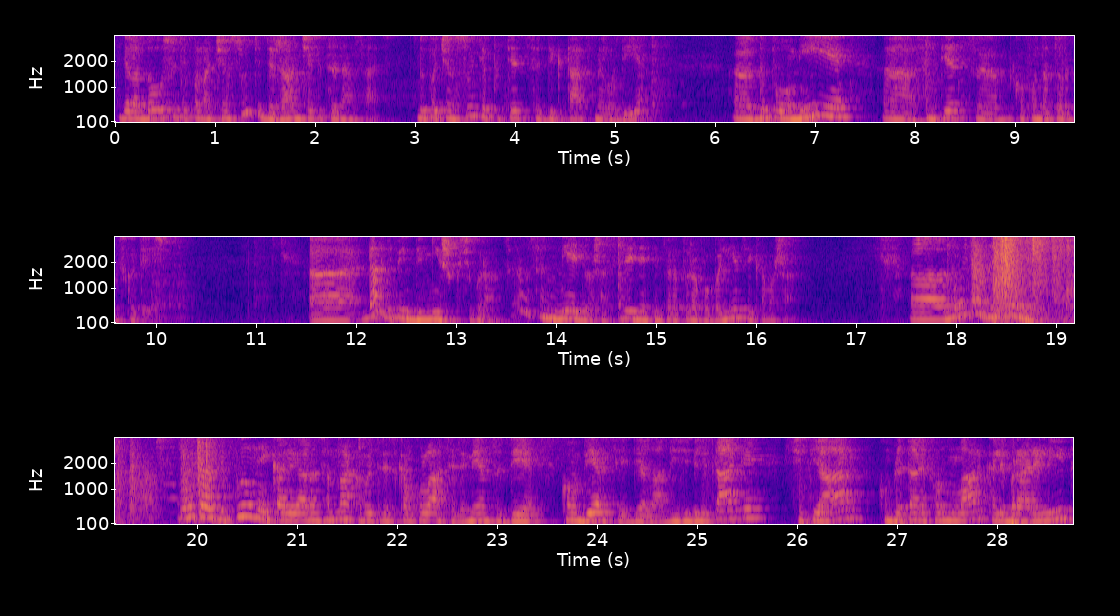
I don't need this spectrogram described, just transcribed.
de la 200 până la 500 deja începeți să dansați. După 500 puteți să dictați melodia, uh, după 1000 uh, sunteți uh, cofondator discoteci. Dar depinde de niș cu siguranță. Însă în mediu, așa, srednia temperatura pe bălniță e cam așa. Nu uitați de pâine. Nu uitați de pâine care ar însemna că voi trebuie să calculați elementul de conversie de la vizibilitate, CTR, completare formular, calibrare lead,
